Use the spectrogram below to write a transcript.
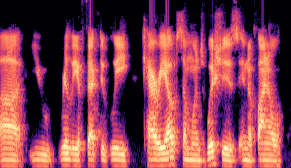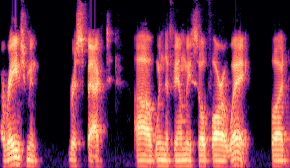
uh, you really effectively carry out someone's wishes in a final arrangement respect uh, when the family's so far away. But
